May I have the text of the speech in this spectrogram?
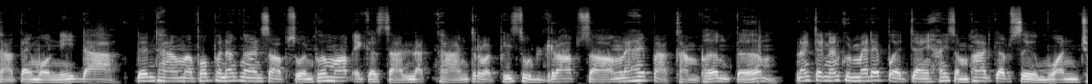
สาวแตงโมนิดา เดินทางมาพบพนักงานสอบสวนเพื่อมอบเอกสารหลักฐานตรวจพิสูจน์รอบสองและให้ปากคำเพิ่มเติมหลังจากนั้นคุณแม่ได้เปิดใจให้สัมภาษณ์กับสื่อมวลช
